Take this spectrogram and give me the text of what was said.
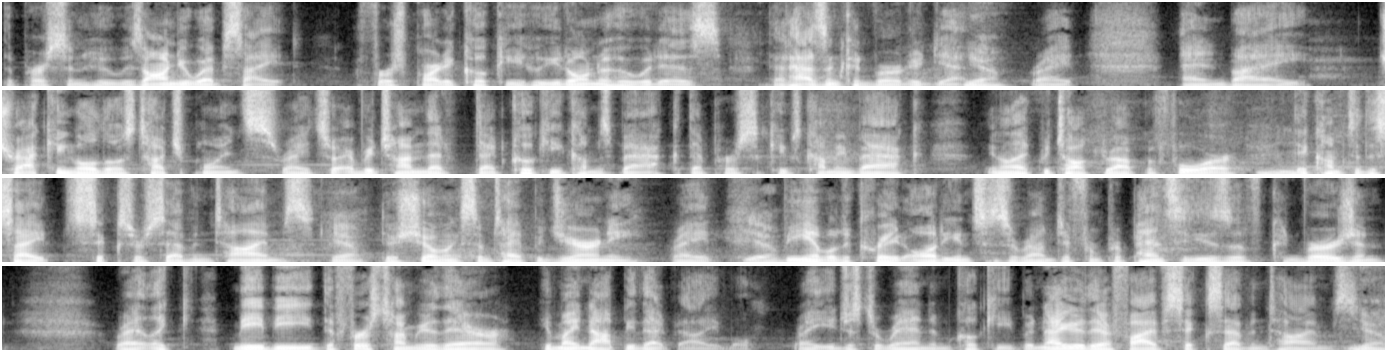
the person who is on your website, a first party cookie who you don't know who it is, that hasn't converted yet. Yeah. Right. And by tracking all those touch points, right? So every time that that cookie comes back, that person keeps coming back. You know, like we talked about before, they come to the site six or seven times. Mm-hmm. Yeah. They're showing some type of journey, right? Yeah. Being able to create audiences around different propensities of conversion, right? Like maybe the first time you're there, you might not be that valuable, right? You're just a random cookie, but now you're there five, six, seven times. Yeah.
